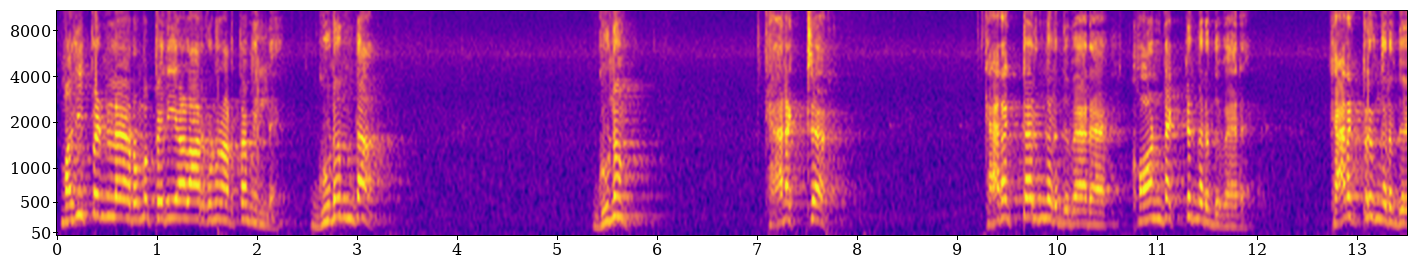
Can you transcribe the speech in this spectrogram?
மதிப்பெண்ணில் ரொம்ப பெரிய ஆளாக இருக்கணும்னு அர்த்தம் இல்லை. குணம்தான். குணம். கேரக்டர் கேரக்டருங்கிறது வேறு காண்டக்டுங்கிறது வேறு. கேரக்டருங்கிறது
